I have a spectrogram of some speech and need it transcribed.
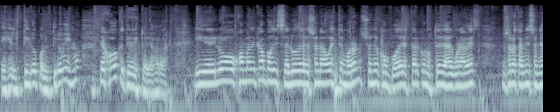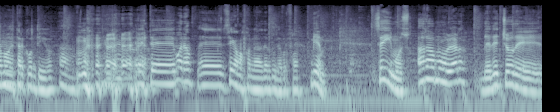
es el tiro por el tiro mismo. Hay juegos que tienen historias, ¿verdad? Y eh, luego Juan Manuel Campos dice: Saludos de zona oeste, Morón. Sueño con poder estar con ustedes alguna vez. Nosotros también soñamos estar contigo. Ah. este, bueno, eh, sigamos con la tertulia, por favor. Bien, seguimos. Ahora vamos a hablar del hecho de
